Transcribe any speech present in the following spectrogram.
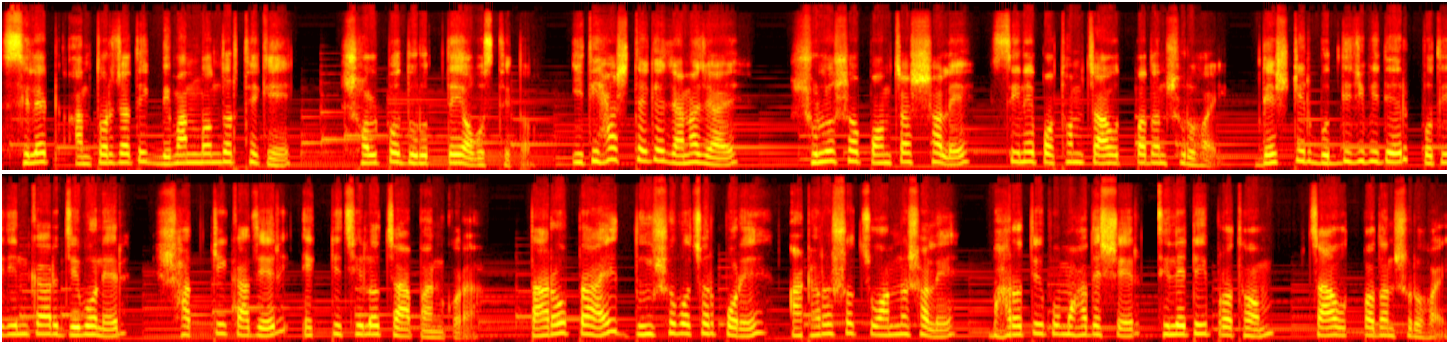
সিলেট আন্তর্জাতিক বিমানবন্দর থেকে স্বল্প দূরত্বে অবস্থিত। ইতিহাস থেকে জানা যায়, ষোলোশো সালে চীনে প্রথম চা উৎপাদন শুরু হয়। দেশটির বুদ্ধিজীবীদের প্রতিদিনকার জীবনের সাতটি কাজের একটি ছিল চা পান করা। তারও প্রায় দুইশো বছর পরে আঠারোশো চুয়ান্ন সালে ভারতীয় উপমহাদেশের সিলেটেই প্রথম চা উৎপাদন শুরু হয়।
